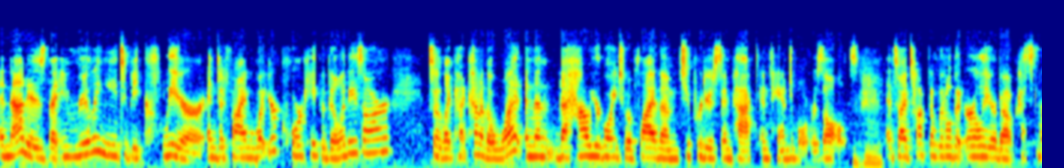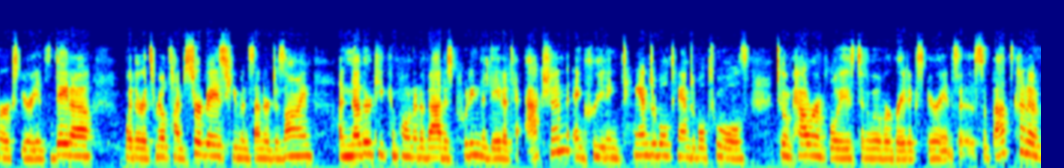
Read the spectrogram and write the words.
And that is that you really need to be clear and define what your core capabilities are so like kind of the what and then the how you're going to apply them to produce impact and tangible results. Mm-hmm. and so i talked a little bit earlier about customer experience data whether it's real-time surveys human-centered design. Another key component of that is putting the data to action and creating tangible tangible tools to empower employees to deliver great experiences. So that's kind of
